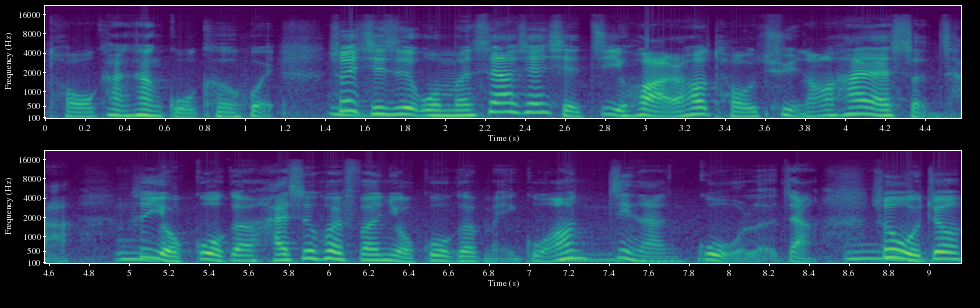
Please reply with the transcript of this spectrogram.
投看看国科会，所以其实我们是要先写计划，然后投去，然后他来审查是有过跟还是会分有过跟没过，然后竟然过了这样，所以我就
